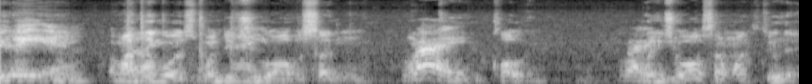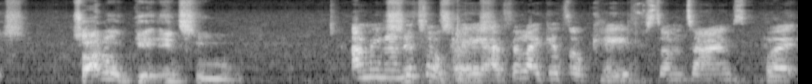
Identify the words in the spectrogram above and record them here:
you hating. but my Yep. thing was when did you all of a sudden want Right. to do clothing when did you all of a sudden want to do this so i don't get into I mean, and it's okay. I feel like it's okay sometimes, but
